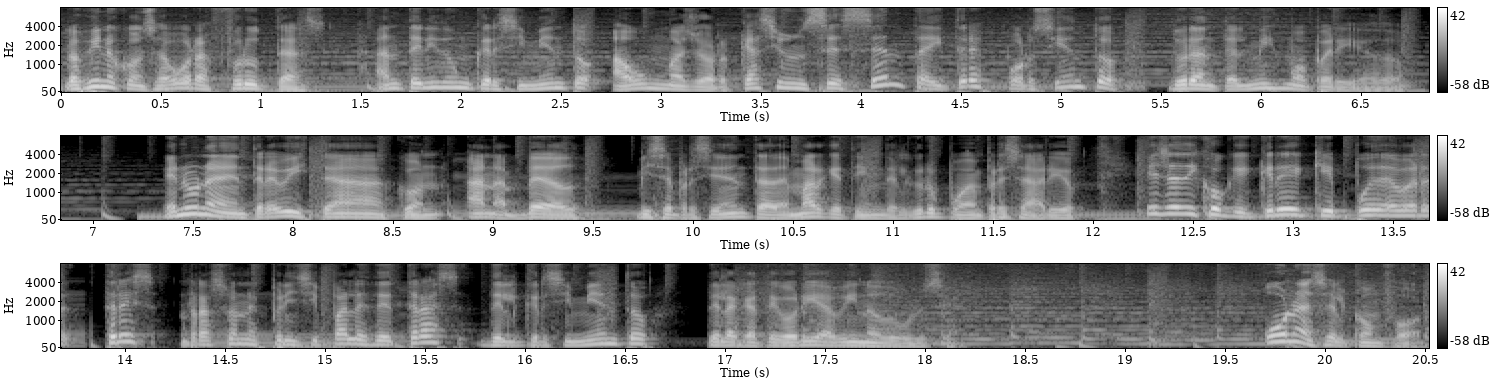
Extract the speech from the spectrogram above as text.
Los vinos con sabor a frutas han tenido un crecimiento aún mayor, casi un 63% durante el mismo periodo. En una entrevista con Anna Bell, vicepresidenta de marketing del grupo empresario, ella dijo que cree que puede haber tres razones principales detrás del crecimiento de la categoría vino dulce. Una es el confort.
